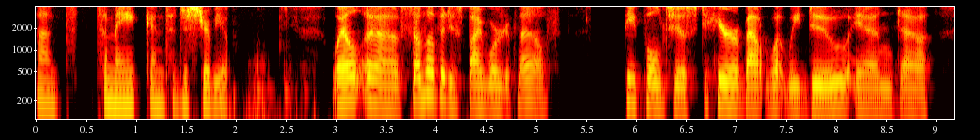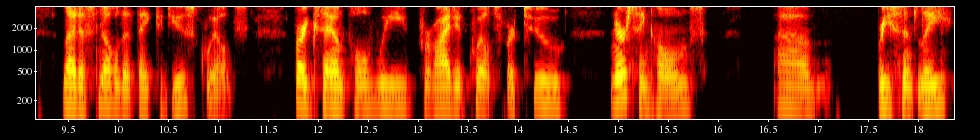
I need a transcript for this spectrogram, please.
uh, t- to make and to distribute? Well, uh, some of it is by word of mouth. People just hear about what we do and uh, let us know that they could use quilts. For example, we provided quilts for two nursing homes um, recently.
